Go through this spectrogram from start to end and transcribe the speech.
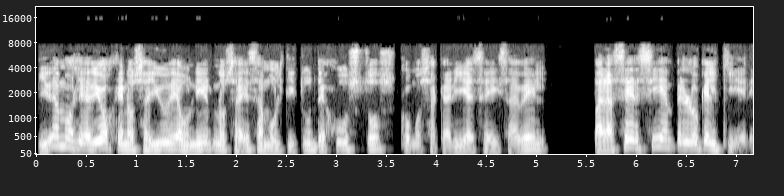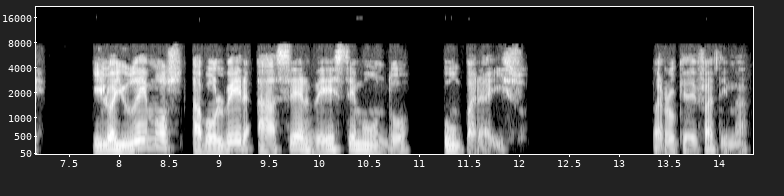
Pidámosle a Dios que nos ayude a unirnos a esa multitud de justos, como Zacarías e Isabel, para hacer siempre lo que Él quiere, y lo ayudemos a volver a hacer de este mundo un paraíso. Parroquia de Fátima,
